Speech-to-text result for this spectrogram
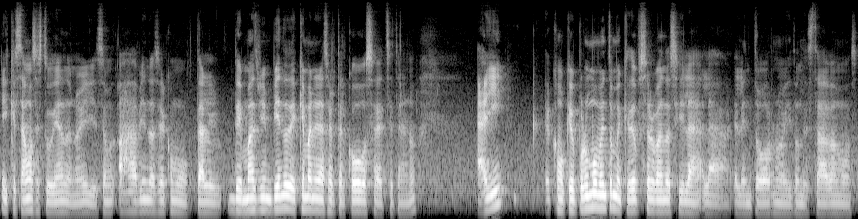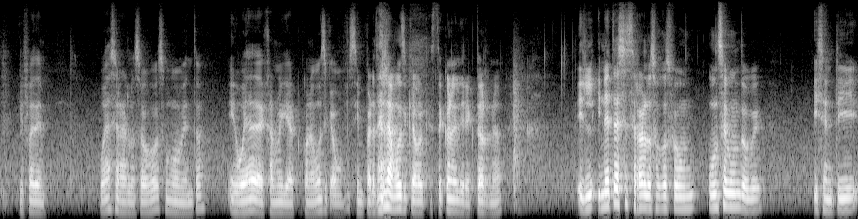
y que estamos estudiando, ¿no? Y estamos, ah, viendo hacer como tal, de más bien viendo de qué manera hacer tal cosa, etcétera, ¿no? Ahí, eh, como que por un momento me quedé observando así la, la, el entorno y dónde estábamos, y fue de, voy a cerrar los ojos un momento y voy a dejarme guiar con la música, sin perder la música porque estoy con el director, ¿no? Y, y neta, ese cerrar los ojos fue un, un segundo, güey. Y sentí,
